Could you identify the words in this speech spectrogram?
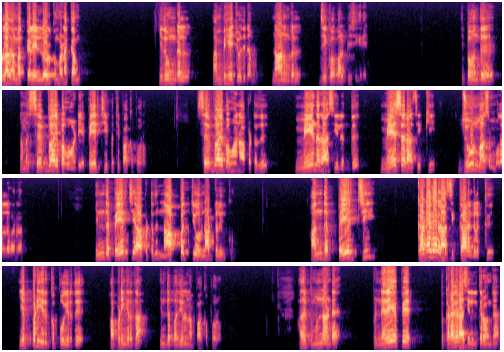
உலக மக்கள் எல்லோருக்கும் வணக்கம். இது உங்கள் அம்பிகை ஜோதிடம். நான் உங்கள் ஜி கோபால் பேசுகிறேன். இப்போ வந்து நம்ம செவ்வாய் பகவானுடைய பெயர்ச்சியை பத்தி பார்க்க போறோம். செவ்வாய் பகவான் ஆப்பட்டது மேன ராசியிலிருந்து மேச ராசிக்கு ஜூன் மாசம் முதல்ல வர்றார். இந்த பெயர்ச்சி ஆப்பட்டது நாற்பத்தி ஒரு நாட்கள் இருக்கும். அந்த பெயர்ச்சி கடக ராசிக்காரங்களுக்கு எப்படி இருக்க போகிறது அப்படிங்கிறது தான் இந்த பதிவில் நான் பார்க்க போறோம். அதற்கு முன்னாண்ட இப்போ நிறைய பேர் இப்போ கடகராசியில் இருக்கிறவங்க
